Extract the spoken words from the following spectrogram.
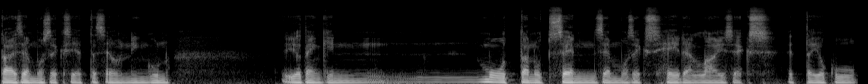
tai semmoiseksi, että se on niin kuin jotenkin muuttanut sen semmoiseksi heidänlaiseksi, että joku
